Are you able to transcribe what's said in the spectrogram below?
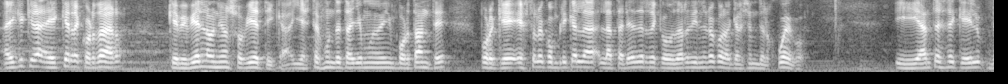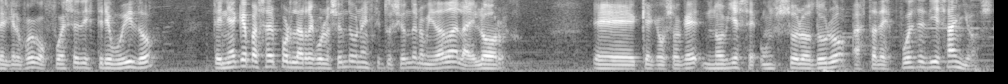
hay, que, hay que recordar que vivía en la Unión Soviética. Y este es un detalle muy importante porque esto le complica la, tarea de recaudar dinero con la creación del juego. Y antes de que, de que el juego fuese distribuido, tenía que pasar por la regulación de una institución denominada la ELOR, eh, que causó que no hubiese un solo duro hasta después de 10 años,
